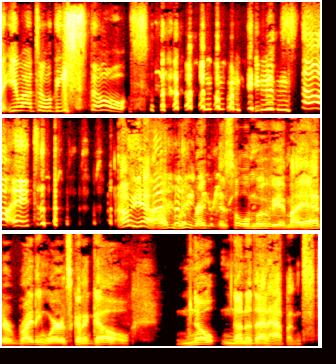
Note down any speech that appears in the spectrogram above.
that you had all these thoughts. even started. Oh yeah, I'm rewriting this whole movie in my head or writing where it's going to go. Nope, none of that happens.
